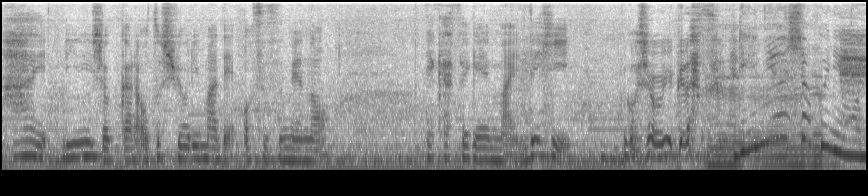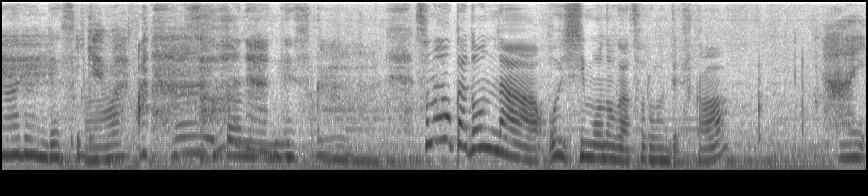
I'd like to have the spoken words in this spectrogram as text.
はい、離乳食からお年寄りまでおすすめの寝かせ玄米。ぜひご賞味ください。離乳食にもなるんですか？いけます。あ、はいそうなんですか。その他どんな美味しいものが揃うんですか？はい。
